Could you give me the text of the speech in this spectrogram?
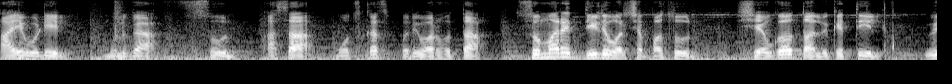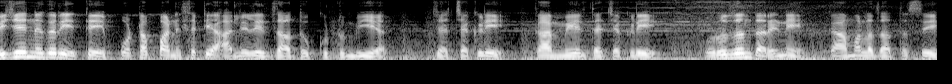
आई वडील मुलगा सून असा मोजकाच परिवार होता. सुमारे दीड वर्षापासून शेवगाव तालुक्यातील विजयनगर येथे पोटा पाण्यासाठी आलेले जाधव कुटुंबीय ज्याच्याकडे काम मिळेल त्याच्याकडे रोजंदारीने कामाला जात असे.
